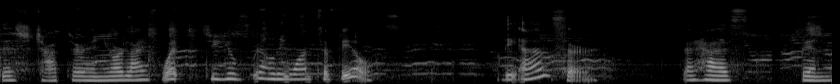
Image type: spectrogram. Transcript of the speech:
this chapter in your life, what do you really want to feel? The answer that has been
